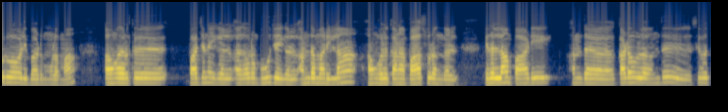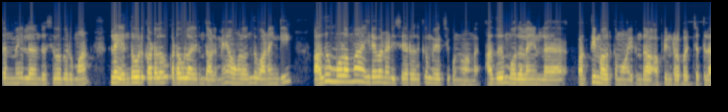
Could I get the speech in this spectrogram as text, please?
உருவ வழிபாடு மூலமாக அவங்களுக்கு பஜனைகள் அதுக்கப்புறம் பூஜைகள் அந்த மாதிரிலாம் அவங்களுக்கான பாசுரங்கள் இதெல்லாம் பாடி அந்த கடவுளை வந்து சிவத்தன்மை இல்லை அந்த சிவபெருமான் இல்லை எந்த ஒரு கடவுள் கடவுளாக இருந்தாலுமே அவங்கள வந்து வணங்கி அது மூலமாக இறைவனடி சேர்றதுக்கு முயற்சி பண்ணுவாங்க. அது முதல் லைனில் பக்தி மார்க்கமாக இருந்தா அப்படின்ற பட்சத்தில்.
